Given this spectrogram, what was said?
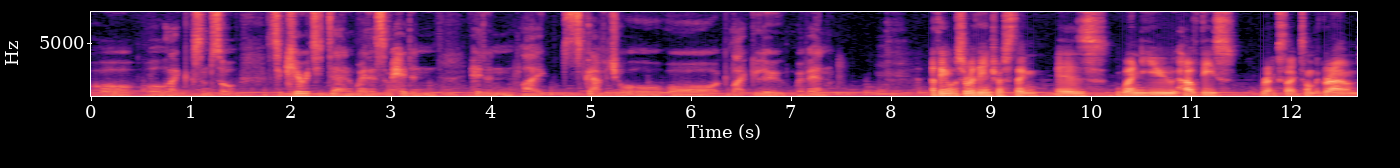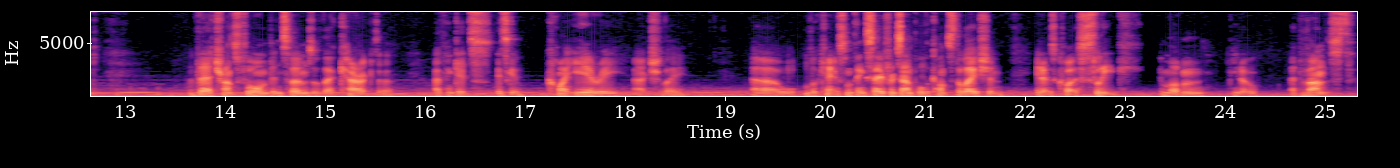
or or like some sort of security den where there's some hidden hidden like scavenge or, or like loot within. I think what's really interesting is when you have these wreck sites on the ground, they're transformed in terms of their character. I think it's it's getting quite eerie actually. Uh, looking at something, say for example, the constellation. You know, it's quite a sleek, modern, you know, advanced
